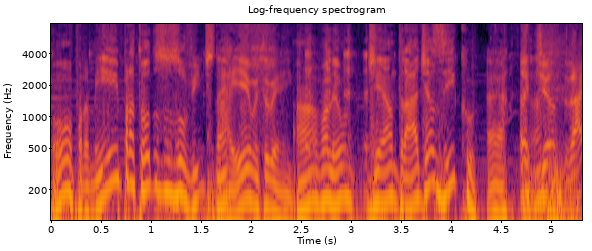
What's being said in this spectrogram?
Oh, para mim e para todos os ouvintes, né? Aí, muito bem. Ah, valeu. De Andrade a Zico. É. De Andrade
